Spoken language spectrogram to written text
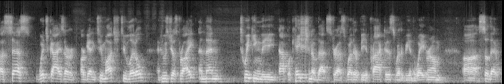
assess which guys are, are getting too much, too little, and who's just right, and then tweaking the application of that stress, whether it be at practice, whether it be in the weight room, uh, so that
